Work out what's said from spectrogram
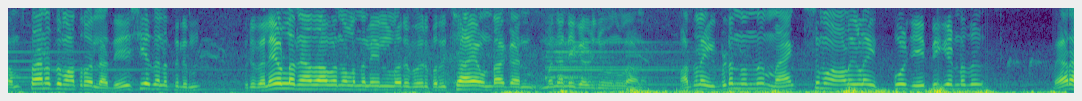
സംസ്ഥാനത്ത് മാത്രമല്ല ദേശീയ തലത്തിലും ഒരു വിലയുള്ള നേതാവ് എന്നുള്ള നിലയിലുള്ള ഒരു ഒരു പ്രതിച്ഛായ ഉണ്ടാക്കാൻ ഉമ്മൻചാണ്ടി കഴിഞ്ഞു എന്നുള്ളതാണ്. മാത്രമല്ല ഇവിടെ നിന്ന് മാക്സിമം ആളുകളെ ഇപ്പോൾ ജയിപ്പിക്കേണ്ടത് വേറെ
